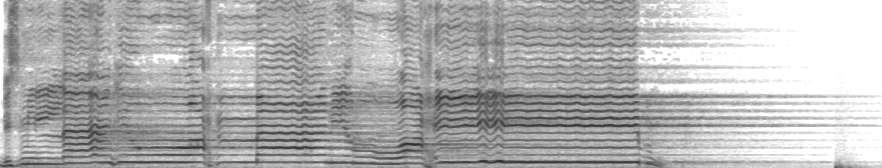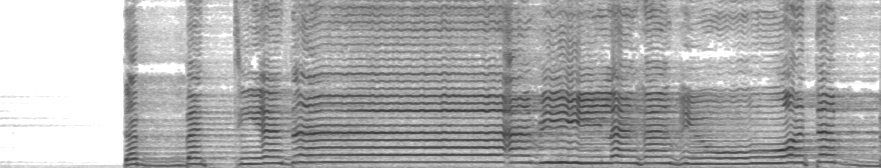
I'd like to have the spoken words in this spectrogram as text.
بسم الله الرحمن الرحيم. تبت يدا أبي لهب وتب.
